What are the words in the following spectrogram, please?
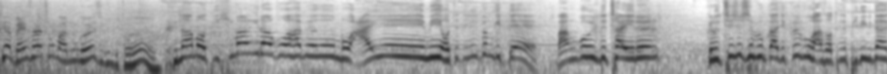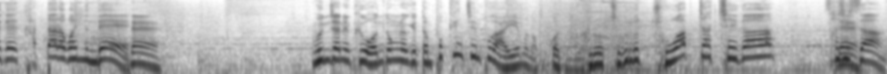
그냥 맨살 총 맞는 거예요 지금부터는. 그나마 어떻게 희망이라고 하면은 뭐 IM이 어쨌든 1경기 때 만 골드 차이를 그래도 77분까지 끌고 가서 어떻게든 비등비등하게 갔다라고 했는데 네. 문제는 그 원동력이었던 poking 챔프가 IM은 없거든요. 그렇죠. 그리고 조합 자체가 사실상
